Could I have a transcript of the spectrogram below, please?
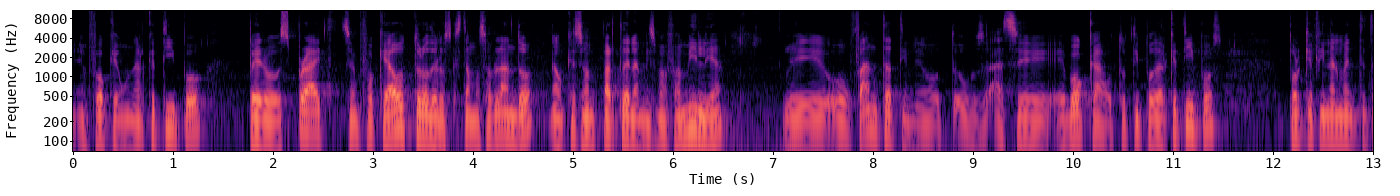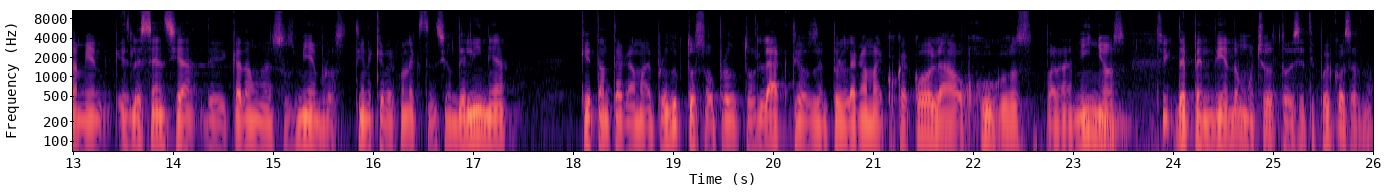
enfoque a un arquetipo, pero Sprite se enfoque a otro de los que estamos hablando, aunque son parte de la misma familia, eh, o Fanta tiene hace, evoca otro tipo de arquetipos, porque finalmente también es la esencia de cada uno de sus miembros, tiene que ver con la extensión de línea, qué tanta gama de productos o productos lácteos dentro de la gama de Coca-Cola o jugos para niños, dependiendo mucho de todo ese tipo de cosas, ¿no?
